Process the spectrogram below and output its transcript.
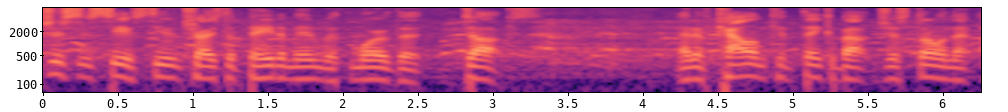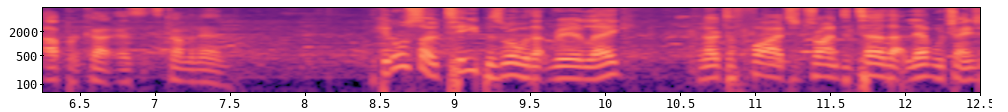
Interesting to see if Steven tries to bait him in with more of the ducks. And if Callum can think about just throwing that uppercut as it's coming in. He can also teep as well with that rear leg. you know, to fire to try and deter that level change.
